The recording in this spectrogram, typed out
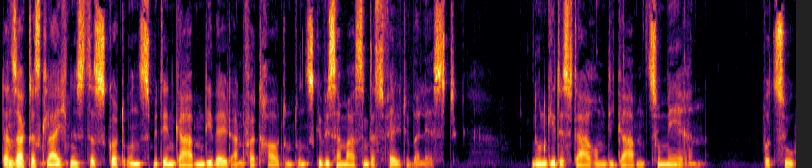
Dann sagt das Gleichnis, dass Gott uns mit den Gaben die Welt anvertraut und uns gewissermaßen das Feld überlässt. Nun geht es darum, die Gaben zu mehren. Wozu?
